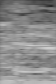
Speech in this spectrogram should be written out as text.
head.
